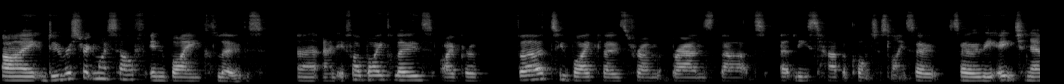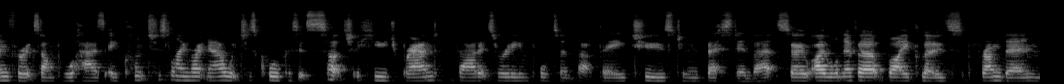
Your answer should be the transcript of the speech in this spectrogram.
I do restrict myself in buying clothes, uh, and if I buy clothes, I prefer to buy clothes from brands that at least have a conscious line. So, so the H and M, for example, has a conscious line right now, which is cool because it's such a huge brand that it's really important that they choose to invest in that. So, I will never buy clothes from them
